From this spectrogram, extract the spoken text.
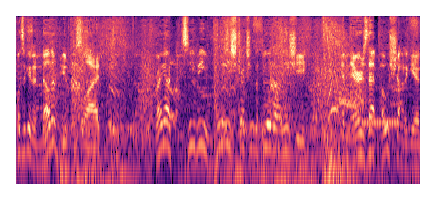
Once again, another beautiful slide. Right now, CB really stretching the field on Eishi. And there's that post shot again.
